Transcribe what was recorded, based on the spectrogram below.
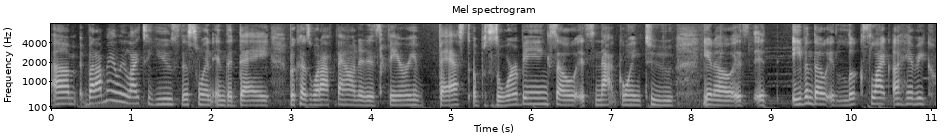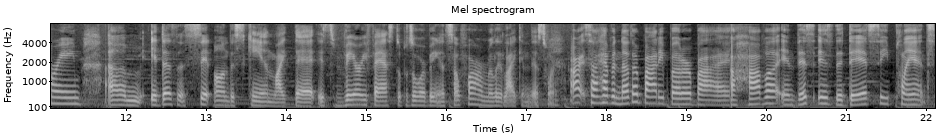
um, but I mainly like to use this one in the day because what I found it is very fast absorbing. So it's not going to, you know, it's it even though it looks like a heavy cream, um, it doesn't sit on the skin like that. It's very fast absorbing and so far I'm really liking this one. All right, so I have another body butter by Ahava and this is the Dead Sea Plants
